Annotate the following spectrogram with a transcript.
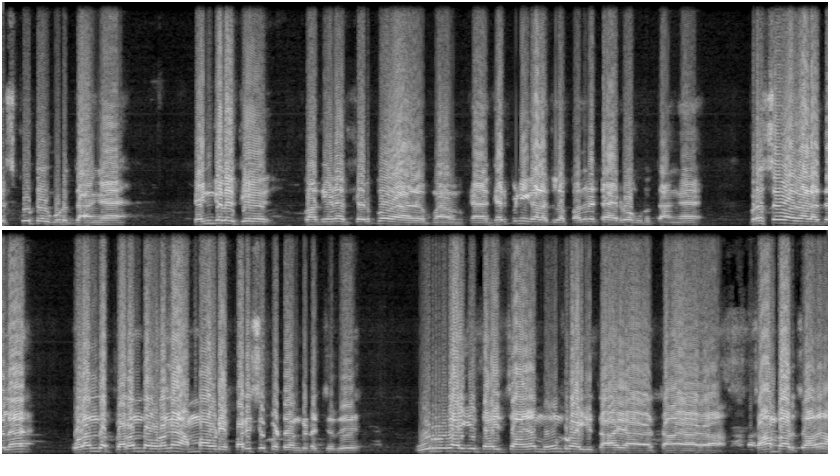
ஸ்கூட்டர் கொடுத்தாங்க. பெண்களுக்கு பாத்தீங்கன்னா கர்ப்ப க- கர்ப்பிணி காலத்துல பதினெட்டாயிரம் ரூபா கொடுத்தாங்க. பிரசவ காலத்துல குழந்தை பிறந்த உடனே அம்மாவுடைய பரிசு பட்டம் கிடைச்சது. ஒரு ரூபாய்க்கு தயிர் சாதம் மூணு ரூபாய்க்கு தாய சாம்பார் சாதம்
